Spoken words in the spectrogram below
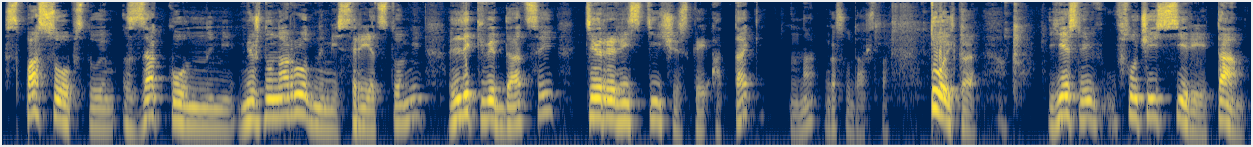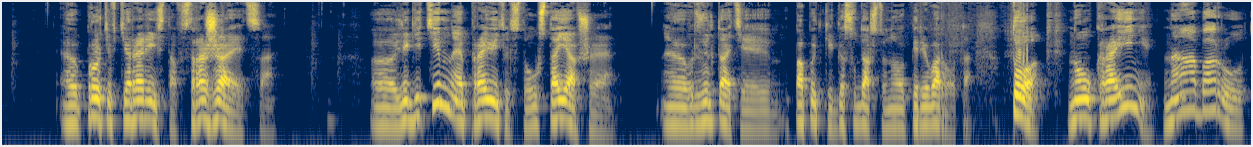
способствуем законными международными средствами ликвидации террористической атаки на государство. Только если в случае с Сирией там э, против террористов сражается э, легитимное правительство, устоявшее в результате попытки государственного переворота, то на Украине наоборот.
